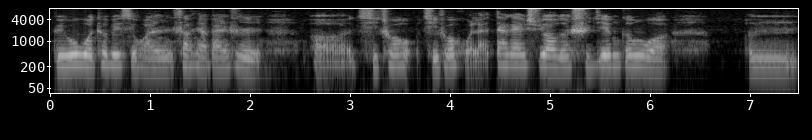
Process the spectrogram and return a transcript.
比如我特别喜欢上下班是，呃，骑车骑车回来，大概需要的时间跟我，嗯，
